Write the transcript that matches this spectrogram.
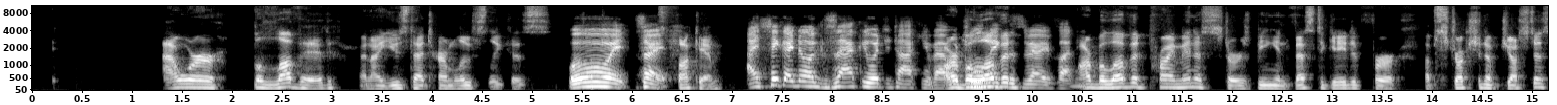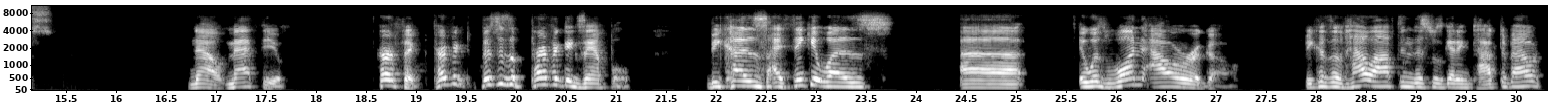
Our beloved, and I use that term loosely because wait wait, wait. sorry fuck him. i think i know exactly what you're talking about Our beloved- very funny Our beloved prime minister is being investigated for obstruction of justice. Now, Matthew, perfect, perfect. This is a perfect example because I think it was, uh, it was one hour ago because of how often this was getting talked about.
